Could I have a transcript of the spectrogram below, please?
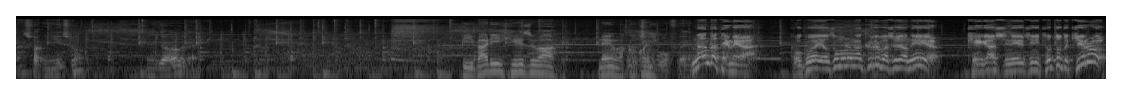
that's fucking useful. Can we go over there? ビバリーヒルズワーフ。レンはここに。んだてめえは。ここはよそ者が来る場所じゃねえよ。怪我しねえうちにとっとと消えろ.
